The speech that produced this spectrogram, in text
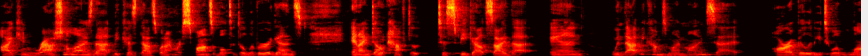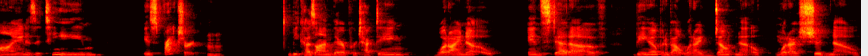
I can rationalize that because that's what I'm responsible to deliver against. And I don't have to to speak outside that. And when that becomes my mindset, our ability to align as a team is fractured Mhm. because I'm there protecting what I know instead of being open about what I don't know, Yeah. what I should know,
